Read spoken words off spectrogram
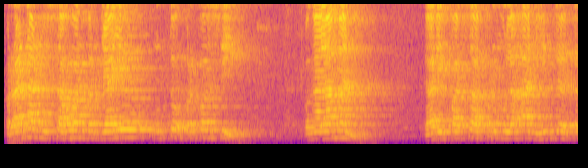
peranan usahawan berjaya untuk berkongsi pengalaman dari fasa permulaan hingga ke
